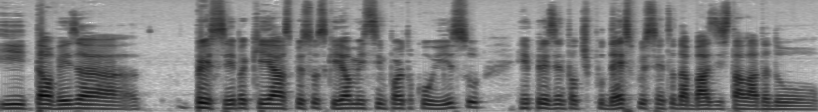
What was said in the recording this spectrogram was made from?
e talvez a, perceba que as pessoas que realmente se importam com isso representam tipo 10% da base instalada do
